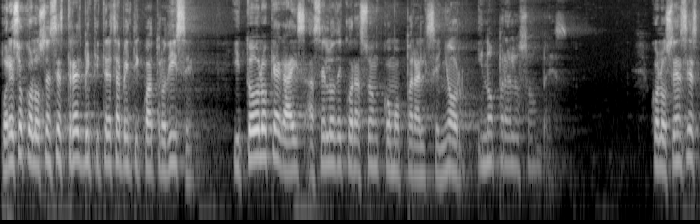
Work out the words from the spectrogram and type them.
Por eso Colosenses 3, 23 al 24 dice, y todo lo que hagáis, hacedlo de corazón como para el Señor y no para los hombres. Colosenses,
